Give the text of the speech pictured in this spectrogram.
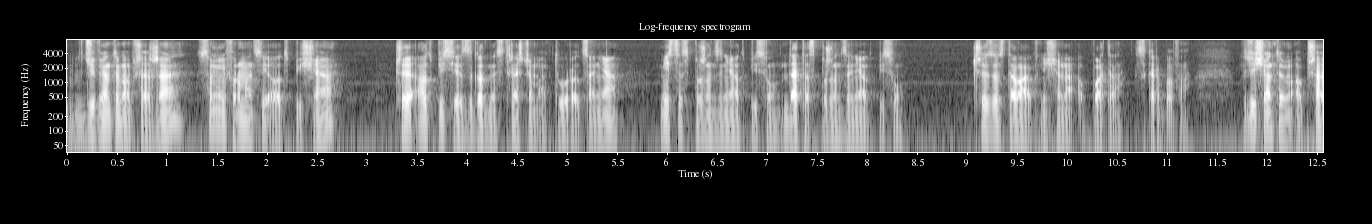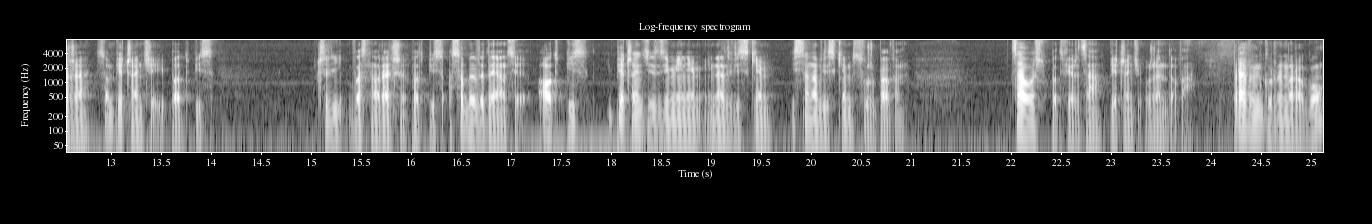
W dziewiątym obszarze są informacje o odpisie, czy odpis jest zgodny z treścią aktu urodzenia, miejsce sporządzenia odpisu, data sporządzenia odpisu, czy została wniesiona opłata skarbowa. W dziesiątym obszarze są pieczęcie i podpis, czyli własnoręczny podpis osoby wydającej odpis i pieczęcie z imieniem i nazwiskiem i stanowiskiem służbowym. Całość potwierdza pieczęć urzędowa. W prawym górnym rogu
